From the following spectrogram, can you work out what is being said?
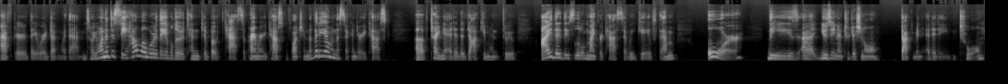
after they were done with that. And so we wanted to see how well were they able to attend to both tasks, the primary task of watching the video and the secondary task of trying to edit a document through either these little micro tasks that we gave them or these uh, using a traditional document editing tool.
